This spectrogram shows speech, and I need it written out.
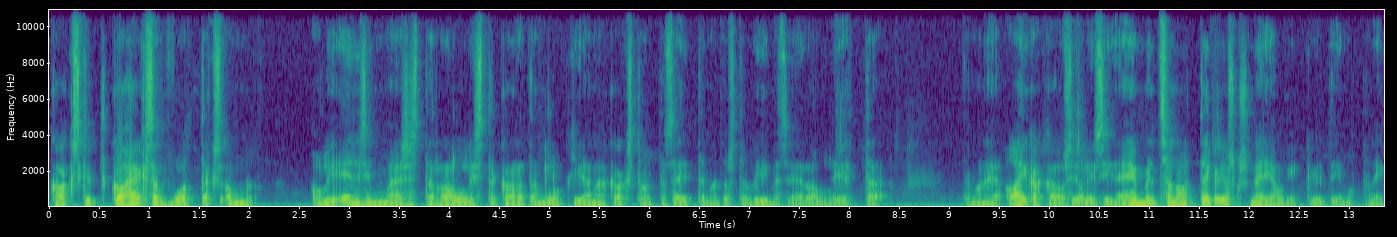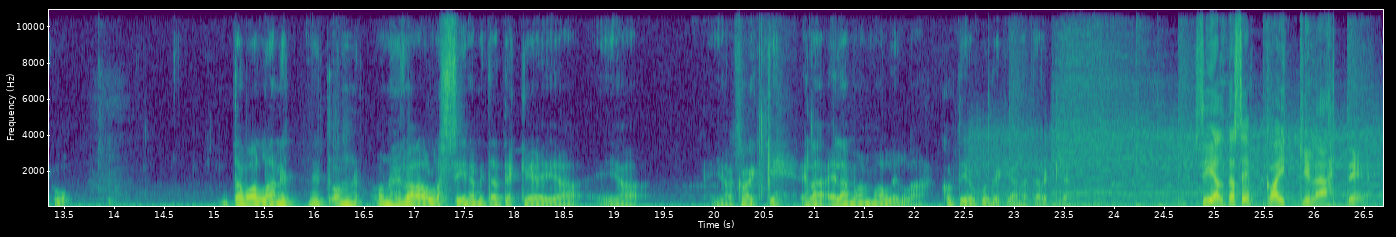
28 vuotta on, oli ensimmäisestä rallista kartan lukijana 2017 viimeiseen ralliin, että tämmöinen aikakausi oli siinä. En nyt sano, etteikö joskus me johonkin kyytiin, mutta niin kuin, tavallaan nyt, nyt on, on hyvä olla siinä, mitä tekee ja, ja, ja kaikki, elä, elämä on mallillaan. Koti on kuitenkin aina tärkeä. Sieltä se kaikki lähtee.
